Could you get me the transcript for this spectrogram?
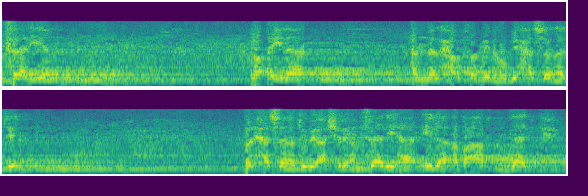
ثانيا رأينا أن الحرف منه بحسنة والحسنة بعشر أمثالها إلى أضعاف من ذلك.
